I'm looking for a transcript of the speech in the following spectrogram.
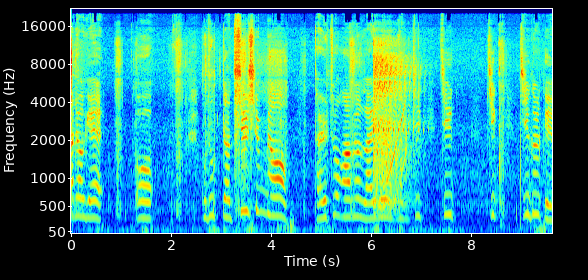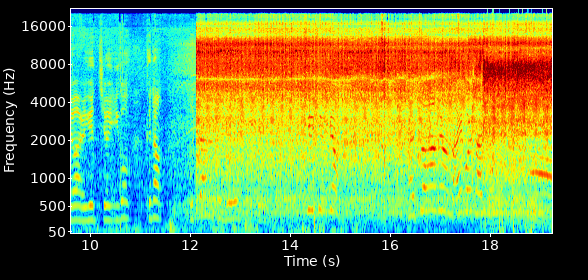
만약에 어 구독자 70명 달성하면 라이브 영상 찍, 찍, 찍, 찍을게요. 알겠죠? 이건 그냥 어떻게 하는지 모르겠어요. 70명 달성하면 라이벌 달성.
